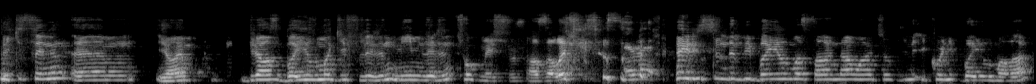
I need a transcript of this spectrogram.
Peki senin em, yani biraz bayılma giflerin, mimlerin çok meşhur Hazal açıkçası. Evet. Her işinde bir bayılma sahne var. Çok yine ikonik bayılmalar.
